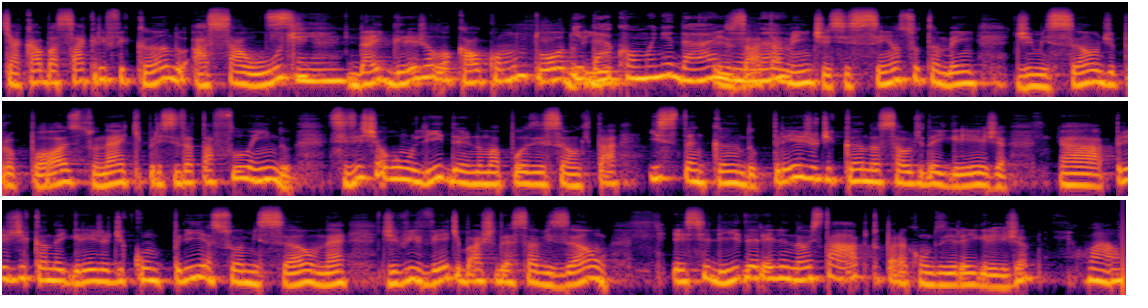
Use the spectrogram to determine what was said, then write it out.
que acaba sacrificando a saúde Sim. da igreja local como um todo. E da comunidade, né? Exatamente, esse senso também de missão, de propósito, né, que precisa estar fluindo. Se existe algum líder numa posição que está estancando, prejudicando a saúde da igreja, ah, prejudicando a igreja de cumprir a sua missão, né, de viver debaixo dessa visão, esse líder ele não está apto para conduzir a igreja Uau.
